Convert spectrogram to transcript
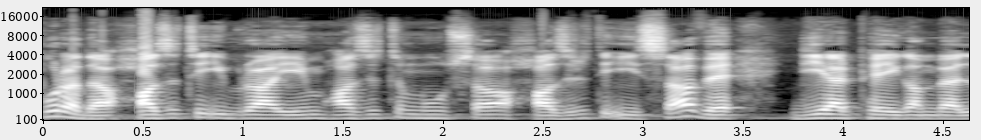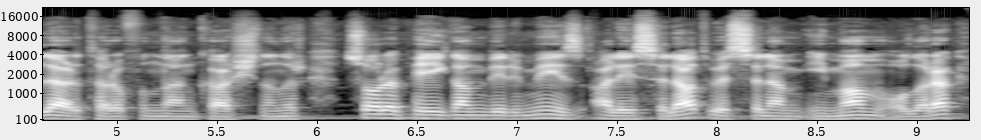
Burada Hazreti İbrahim, Hazreti Musa, Hazreti İsa ve diğer peygamberler tarafından karşılanır. Sonra Peygamberimiz aleyhissalatü vesselam imam olarak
